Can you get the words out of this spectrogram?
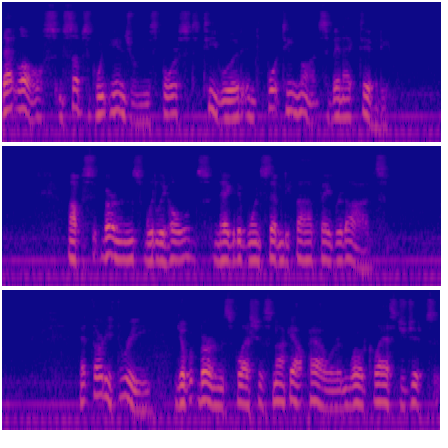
That loss and subsequent injuries forced T. Wood into 14 months of inactivity. Opposite Burns, Woodley holds negative 175 favorite odds. At 33, Gilbert Burns flashes knockout power and world-class jiu-jitsu.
